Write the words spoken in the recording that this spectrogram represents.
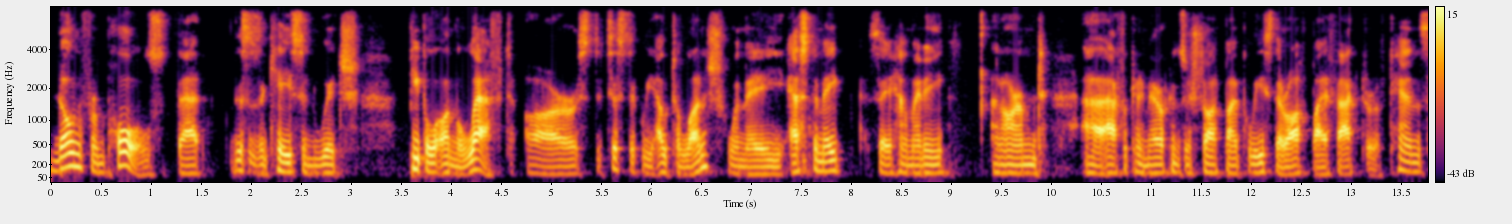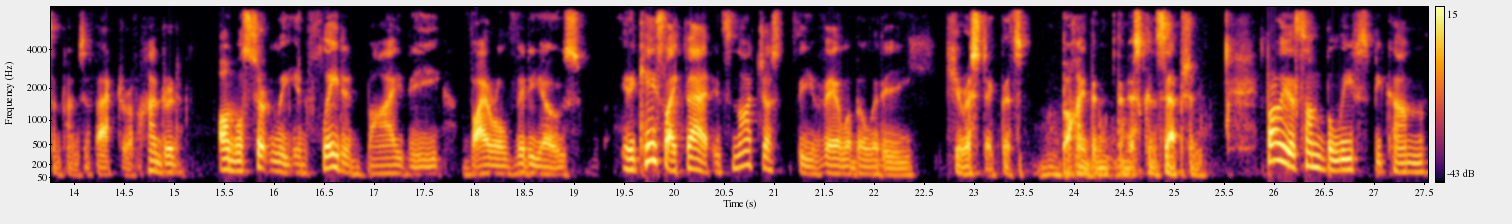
known from polls that this is a case in which people on the left are statistically out to lunch when they estimate, say, how many unarmed uh, African Americans are shot by police. They're off by a factor of 10, sometimes a factor of 100, almost certainly inflated by the viral videos. In a case like that, it's not just the availability heuristic that's behind the, the misconception. It's probably that some beliefs become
